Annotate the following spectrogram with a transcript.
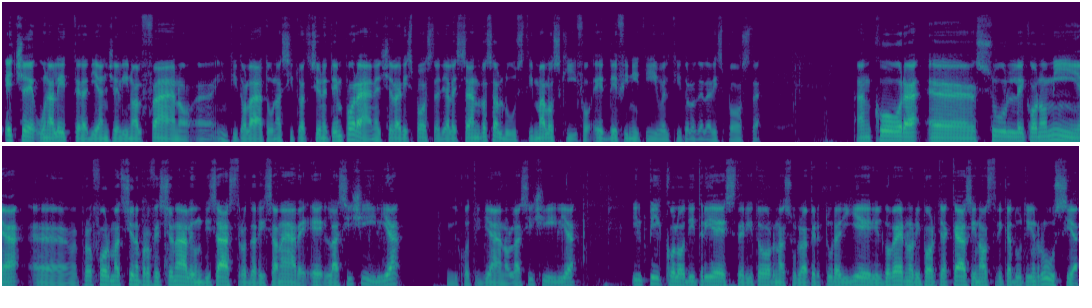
e c'è una lettera di Angelino Alfano eh, intitolata Una situazione temporanea e c'è la risposta di Alessandro Sallusti, ma lo schifo è definitivo, è il titolo della risposta. Ancora eh, sull'economia, eh, formazione professionale, un disastro da risanare è la Sicilia, il quotidiano La Sicilia. Il piccolo di Trieste ritorna sull'apertura di ieri, il governo riporti a casa i nostri caduti in Russia,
